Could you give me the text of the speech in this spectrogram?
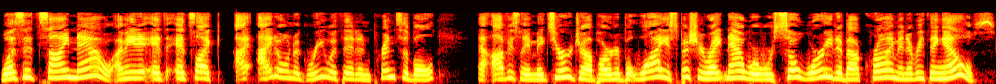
was it signed now? I mean, it, it's like I, I don't agree with it in principle. Uh, Obviously, it makes your job harder, but why, especially right now where we're so worried about crime and everything else?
